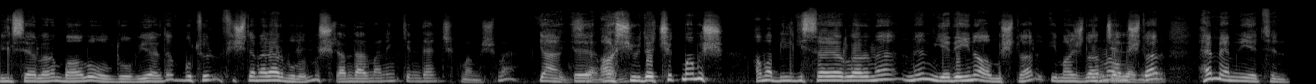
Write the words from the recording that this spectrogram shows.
bilgisayarların bağlı olduğu bir yerde bu tür fişlemeler bulunmuş. Jandarmanınkinden çıkmamış mı? Yani e, arşivde çıkmamış ama bilgisayarlarının yedeğini almışlar, imajlarını almışlar. Hem emniyetin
